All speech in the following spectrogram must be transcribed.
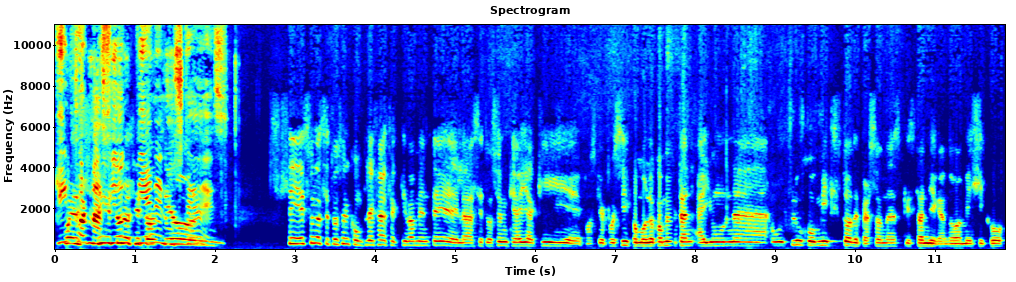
¿Qué pues, información tienen ustedes? Sí, es una situación compleja, efectivamente, la situación que hay aquí, eh, pues que pues sí, como lo comentan, hay una, un flujo mixto de personas que están llegando a México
